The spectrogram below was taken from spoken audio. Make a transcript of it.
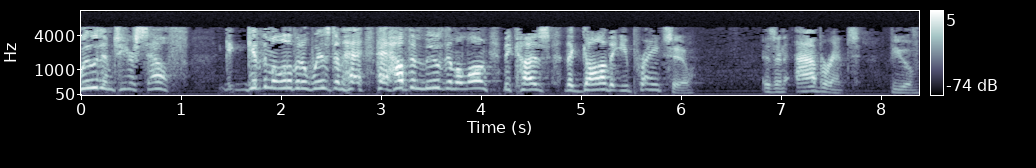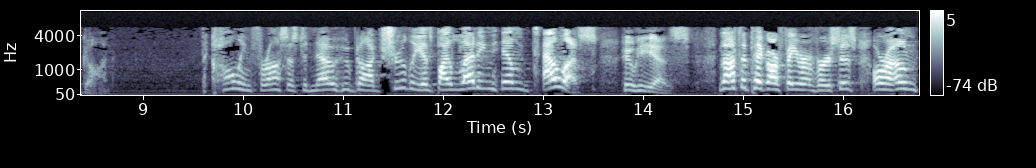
woo them to yourself. Give them a little bit of wisdom. Help them move them along because the God that you pray to is an aberrant view of God. The calling for us is to know who God truly is by letting Him tell us who He is. Not to pick our favorite verses or our own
